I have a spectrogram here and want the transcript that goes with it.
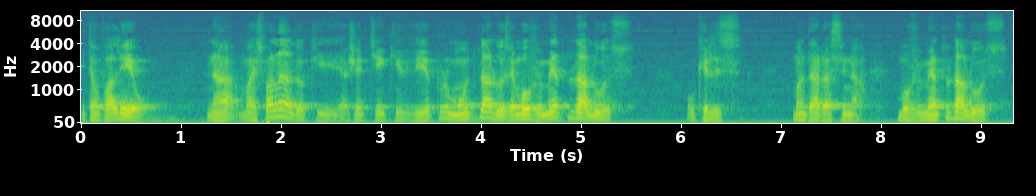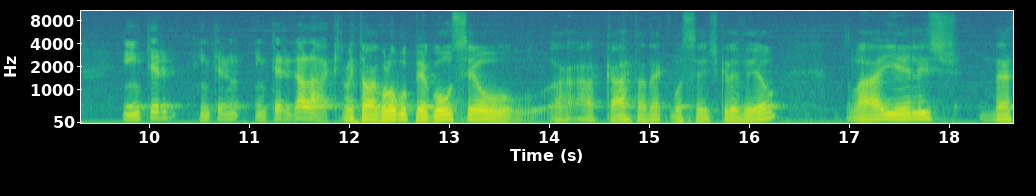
Então valeu. Né? Mas falando que a gente tinha que vir para o mundo da luz. É movimento da luz. O que eles mandaram assinar. Movimento da luz. Inter, inter, intergaláctico. Então a Globo pegou o seu a, a carta né, que você escreveu lá e eles né,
